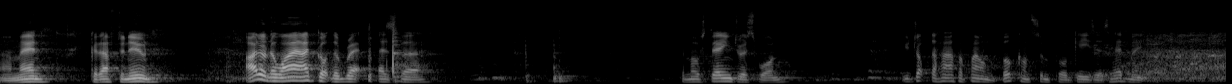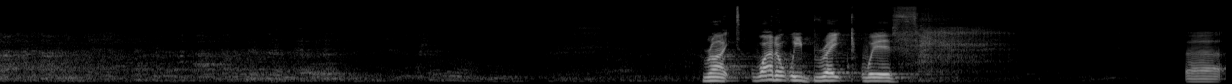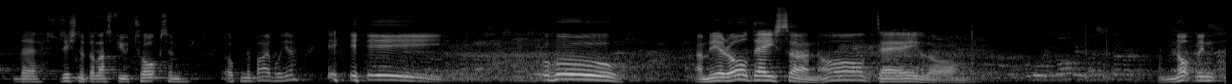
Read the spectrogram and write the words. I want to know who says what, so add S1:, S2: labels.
S1: Amen. Good afternoon. I don't know why I've got the rep as the, the most dangerous one. You dropped a half a pound book on some poor geezer's head, mate. right, why don't we break with uh, the tradition of the last few talks and open the Bible, yeah? Woohoo! I'm here all day, son, all day long. I've not been.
